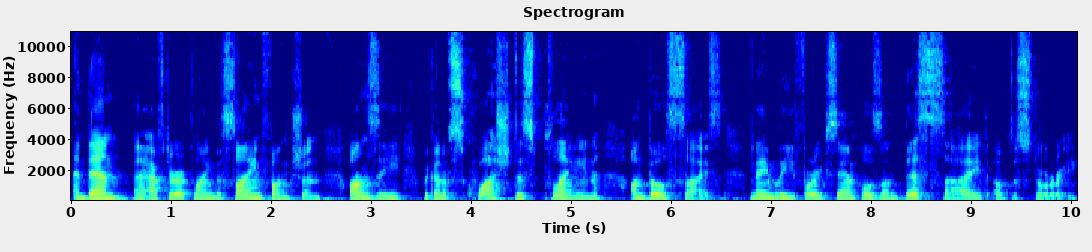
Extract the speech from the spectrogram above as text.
And then uh, after applying the sign function on z, we kind of squash this plane on both sides. Namely, for examples on this side of the story,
